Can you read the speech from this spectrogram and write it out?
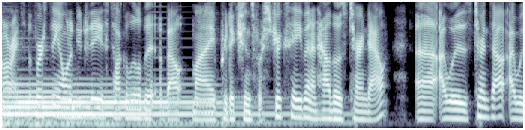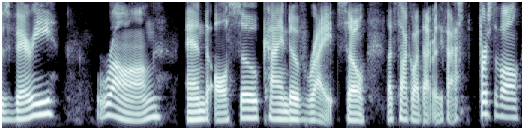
All right, so the first thing I want to do today is talk a little bit about my predictions for Strixhaven and how those turned out. Uh, I was, turns out, I was very wrong and also kind of right. So let's talk about that really fast. First of all,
